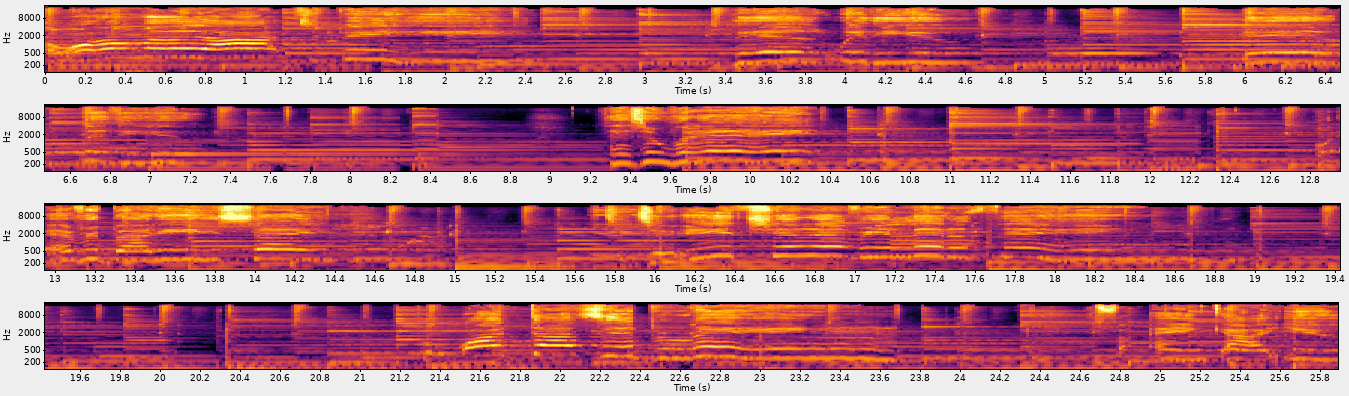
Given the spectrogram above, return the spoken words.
I want my life to be lived with you, lived with you. There's a way where everybody say to do each and every little thing. But what does it bring if I ain't got you?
